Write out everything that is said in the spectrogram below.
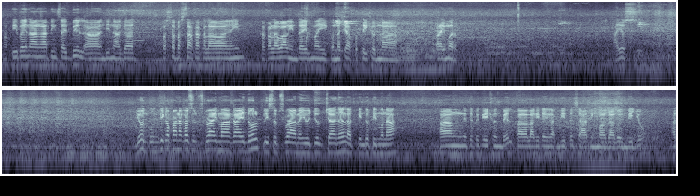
Matibay na ang ating side wheel, ah, hindi na agad basta-basta kakalawangin, kakalawangin dahil may kung na siya protection na primer. Ayos. Yun, kung hindi ka pa nakasubscribe mga ka-idol, please subscribe my YouTube channel at pindutin mo na ang notification bell para lagi kayong updated sa ating mga gagawing video. At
